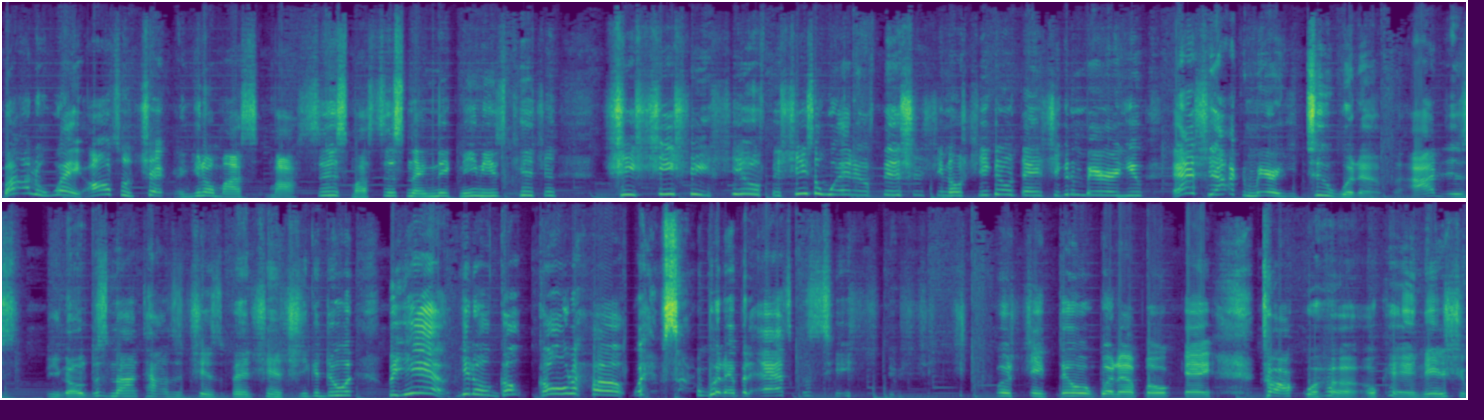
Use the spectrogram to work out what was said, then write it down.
By the way, also check, you know, my my sis, my sis named Nick Nene'Z Kitchen. She she she she she's a wedding official. She know she can dance, she can marry you. Actually, I can marry you too, whatever. I just you know, this nine times a chance, a bad chance she can do it. But yeah, you know, go go to her website, whatever, to ask her see what she doing, whatever. Okay, talk with her. Okay, and then she,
